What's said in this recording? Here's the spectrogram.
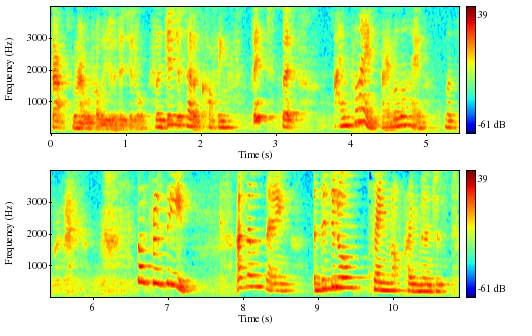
that's when I would probably do a digital. Legit just had a coughing fit but I'm fine. I'm alive. Let's let's proceed as I was saying a digital saying not pregnant just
